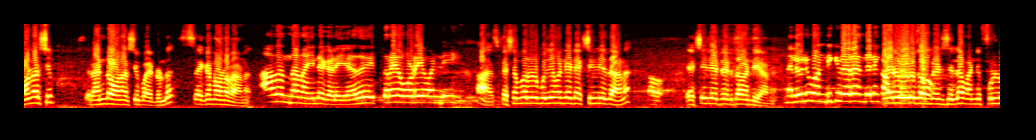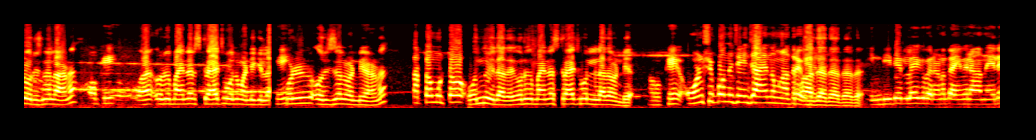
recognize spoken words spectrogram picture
ഓണർഷിപ്പ് രണ്ട് ഓണർഷിപ്പ് ആയിട്ടുണ്ട്. സെക്കൻഡ് ഓണർ ആണ്. അതെന്താണ് അതിന്റെ കളി? അത് ഇത്രയും ഓടിയ വണ്ടി? ആ കസ്റ്റമർ ഒരു പുതിയ വണ്ടിയായിട്ട് എക്സ്ചേഞ്ച് ചെയ്തതാണ്. എക്സ്ചേഞ്ച് ആയിട്ട് എടുത്ത വണ്ടിയാണ്. നിലവിൽ വണ്ടിക്ക് വേറെ എന്തെങ്കിലും വേറെ ഒരു കംപ്ലൈന്റ്സ് ഇല്ല. വണ്ടി ഫുൾ ഒറിജിനൽ ആണ്. ഓക്കെ ഒരു മൈനർ സ്ക്രാച്ച് പോലും വണ്ടിക്കില്ല. ഫുൾ ഒറിജിനൽ വണ്ടിയാണ്. തട്ടോ മുട്ടോ? ഒന്നും ഇല്ലാതെ ഒരു മൈനർ സ്ക്രാച്ച് പോലും ഇല്ലാതെ വണ്ടിയാ. ഓക്കെ ഓൺഷിപ്പ് ഒന്ന് ചേഞ്ച് ആയെന്ന് മാത്രമേ അതെ അതെ അതെ അതെ. ഇന്റീരിയറിലേക്ക് വരണ ടൈമിലാണെങ്കിൽ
